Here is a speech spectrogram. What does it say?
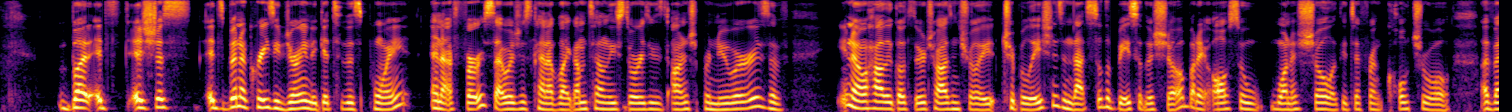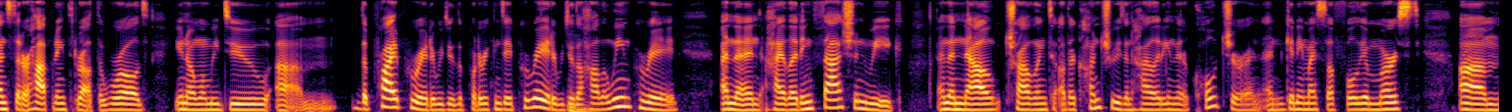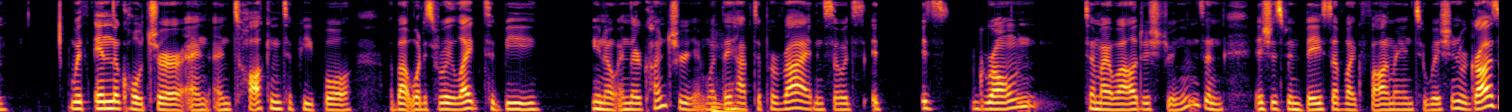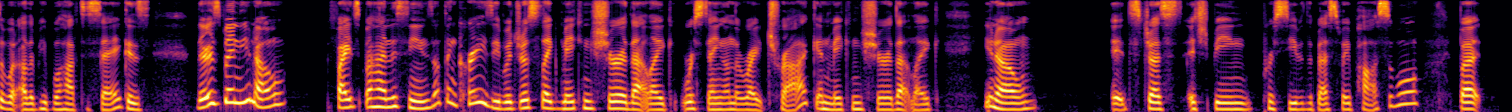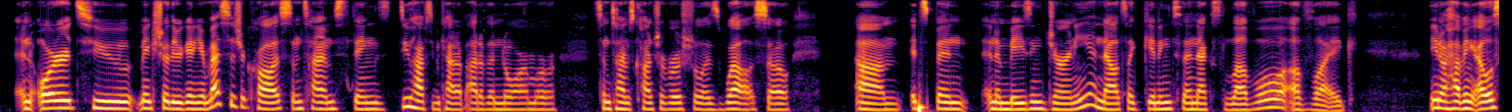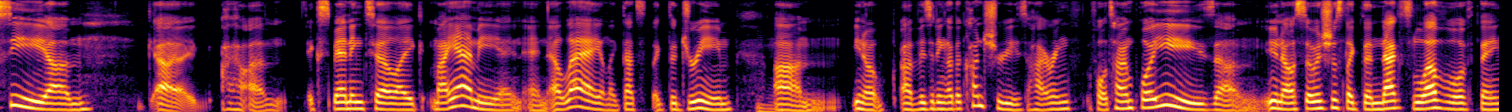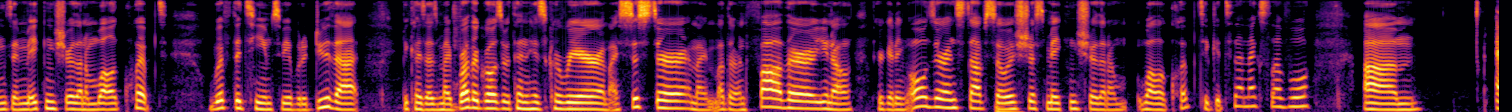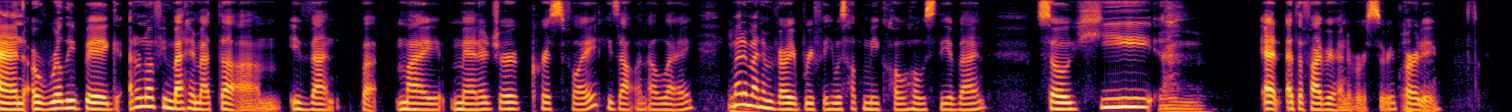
but it's it's just it's been a crazy journey to get to this point. And at first, I was just kind of like I'm telling these stories to these entrepreneurs of, you know, how they go through their trials and tribula- tribulations, and that's still the base of the show. But I also want to show like the different cultural events that are happening throughout the world. You know, when we do um, the Pride Parade, or we do the Puerto Rican Day Parade, or we do the Halloween Parade, and then highlighting Fashion Week, and then now traveling to other countries and highlighting their culture and, and getting myself fully immersed um, within the culture and, and talking to people about what it's really like to be, you know, in their country and what they Mhm. have to provide. And so it's it it's grown to my wildest dreams and it's just been based off like following my intuition, regardless of what other people have to say. Cause there's been, you know, fights behind the scenes, nothing crazy, but just like making sure that like we're staying on the right track and making sure that like, you know, it's just it's being perceived the best way possible. But in order to make sure that you're getting your message across, sometimes things do have to be kind of out of the norm or sometimes controversial as well. So um, it's been an amazing journey, and now it's like getting to the next level of like, you know, having LLC, um, uh, um, expanding to like Miami and, and LA, and like that's like the dream. Um, you know, uh, visiting other countries, hiring full time employees, um, you know, so it's just like the next level of things and making sure that I'm well equipped with the team to be able to do that. Because as my brother grows within his career, and my sister, and my mother and father, you know, they're getting older and stuff. So it's just making sure that I'm well equipped to get to that next level. Um, and a really big i don't know if you met him at the um, event but my manager chris flight he's out in la you might have met him very briefly. He was helping me co-host the event. So he And at, at the five year anniversary party.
